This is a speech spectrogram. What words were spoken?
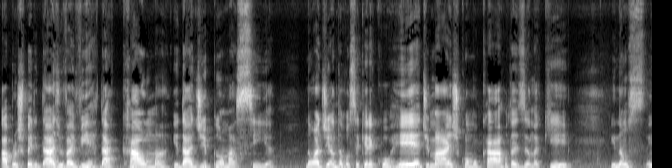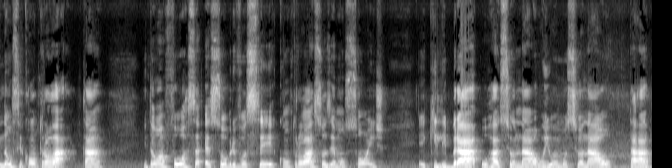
a prosperidade vai vir da calma e da diplomacia. Não adianta você querer correr demais, como o carro tá dizendo aqui, e não, e não se controlar, tá? Então a força é sobre você controlar suas emoções, equilibrar o racional e o emocional, tá?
